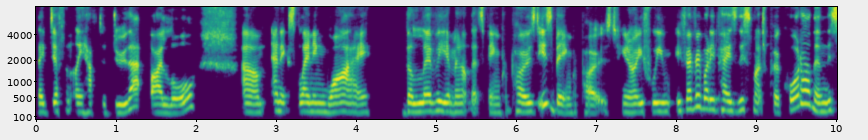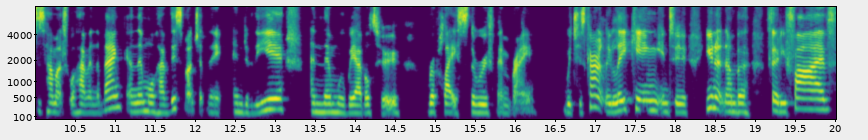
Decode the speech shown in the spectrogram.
they definitely have to do that by law, um, and explaining why the levy amount that's being proposed is being proposed. You know if we if everybody pays this much per quarter then this is how much we'll have in the bank and then we'll have this much at the end of the year and then we'll be able to replace the roof membrane which is currently leaking into unit number 35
